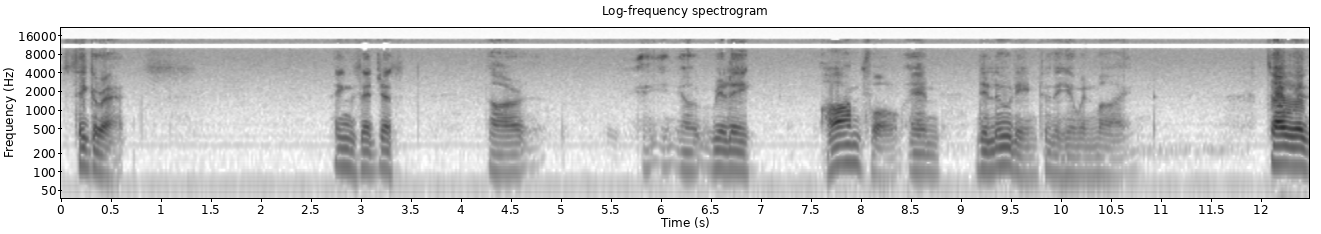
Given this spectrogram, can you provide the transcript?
cigarettes, things that just are you know, really harmful and deluding to the human mind. So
